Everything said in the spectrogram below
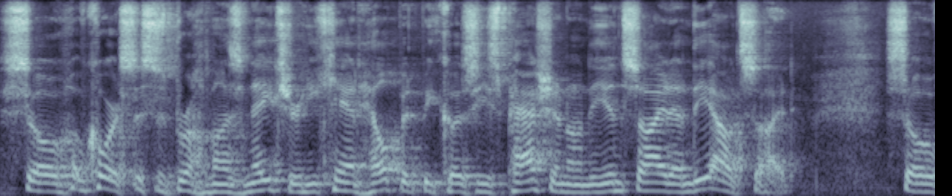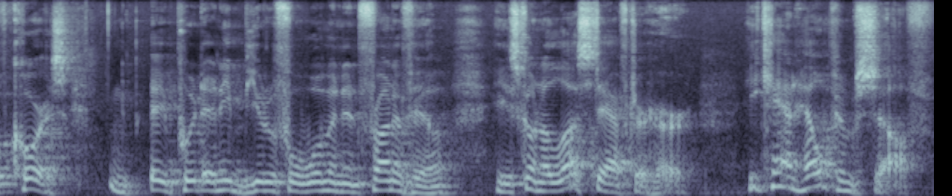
So, of course, this is Brahma's nature. He can't help it because he's passion on the inside and the outside. So, of course, they put any beautiful woman in front of him, he's going to lust after her. He can't help himself.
